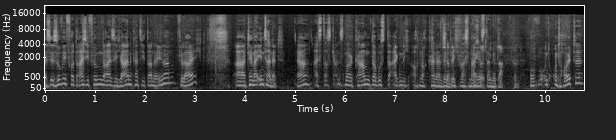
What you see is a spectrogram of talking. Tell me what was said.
Das ist so wie vor 30, 35 Jahren, kannst du dich daran erinnern, vielleicht. Äh, Thema Internet. Ja, als das ganz neu kam, da wusste eigentlich auch noch keiner Stimmt. wirklich, was Hast jetzt damit. Klar, Und, und, heute,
